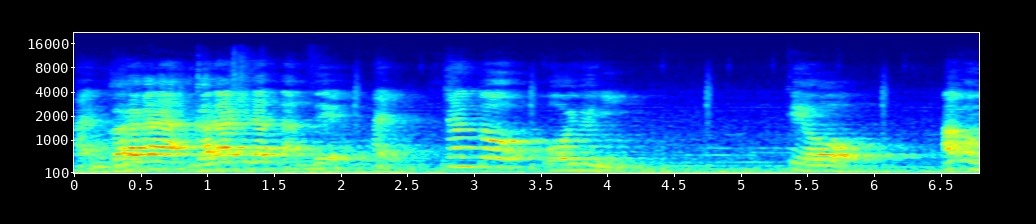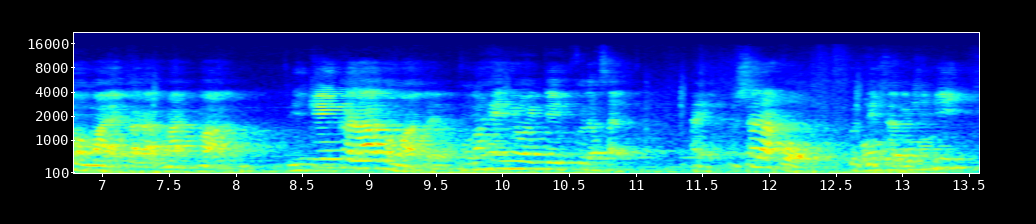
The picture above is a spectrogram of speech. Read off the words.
はい、ガラガラガラ空きだったんで、はい、ちゃんとこういうふうに手を顎の前からままあ眉間から顎のあたりこの辺に置いてください、はい、そしたらこう打ってきた時に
